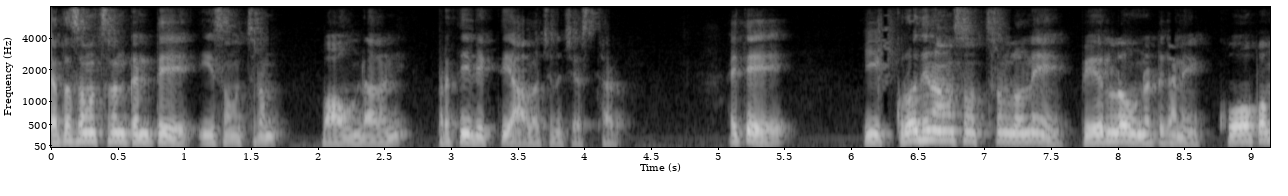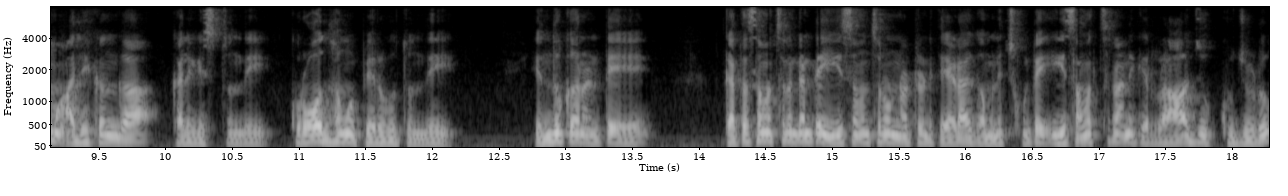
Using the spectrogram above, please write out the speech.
గత సంవత్సరం కంటే ఈ సంవత్సరం బాగుండాలని ప్రతి వ్యక్తి ఆలోచన చేస్తాడు. అయితే ఈ క్రోధినామ సంవత్సరంలోనే పేరులో ఉన్నట్టుగానే కోపము అధికంగా కలిగిస్తుంది క్రోధము పెరుగుతుంది. ఎందుకనంటే గత సంవత్సరం కంటే ఈ సంవత్సరం ఉన్నటువంటి తేడా గమనించుకుంటే ఈ సంవత్సరానికి రాజు కుజుడు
